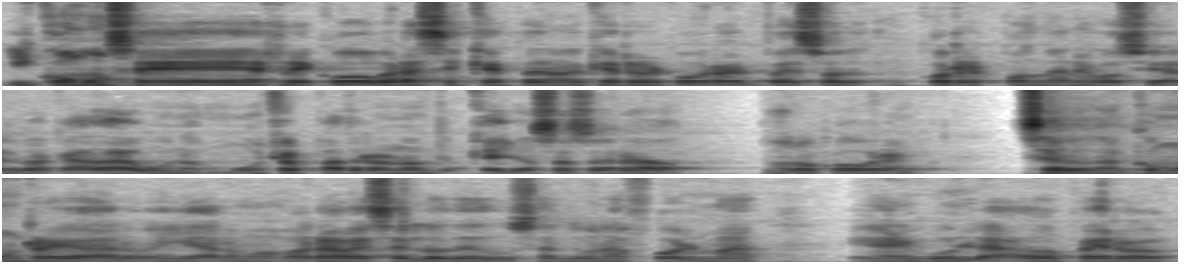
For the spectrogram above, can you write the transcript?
¿Y cómo se recobra? Si es que hay que recobrar, pues eso corresponde a negociarlo a cada uno. Muchos patronos que yo he asesorado no lo cobran, se lo dan como un regalo y a lo mejor a veces lo deducen de una forma en algún lado, pero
